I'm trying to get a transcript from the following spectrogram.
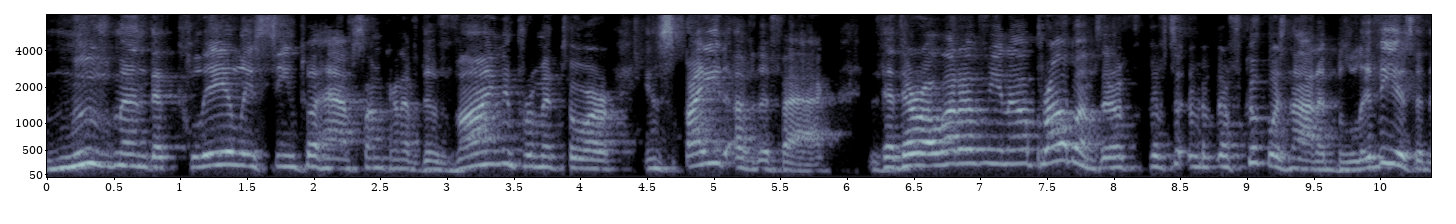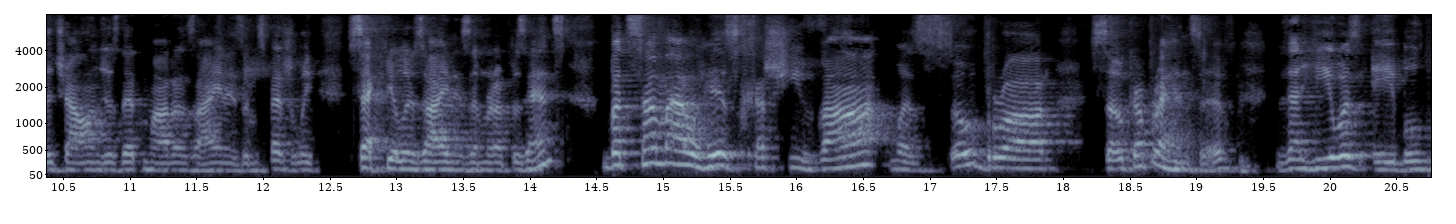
movement that clearly seemed to have some kind of divine imprimatur, in spite of the fact that there are a lot of you know problems. If, Kook was not oblivious to the challenges that modern Zionism, especially secular Zionism, represents, but somehow his chashiva was so broad, so comprehensive that he was able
